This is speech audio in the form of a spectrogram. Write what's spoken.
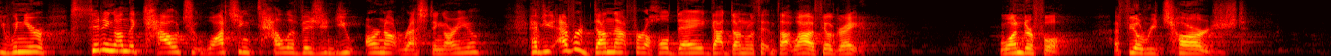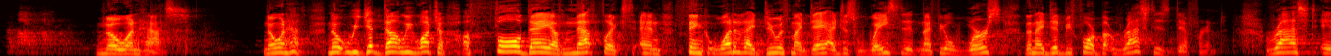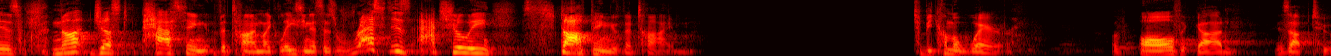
When you're sitting on the couch watching television, you are not resting, are you? Have you ever done that for a whole day, got done with it, and thought, wow, I feel great? Wonderful. I feel recharged. No one has. No one has. No, we get done, we watch a, a full day of Netflix and think, what did I do with my day? I just wasted it and I feel worse than I did before. But rest is different. Rest is not just passing the time like laziness is, rest is actually stopping the time to become aware of all that God is up to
